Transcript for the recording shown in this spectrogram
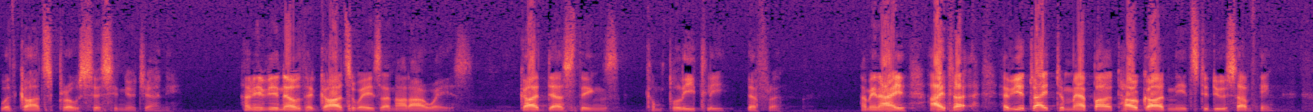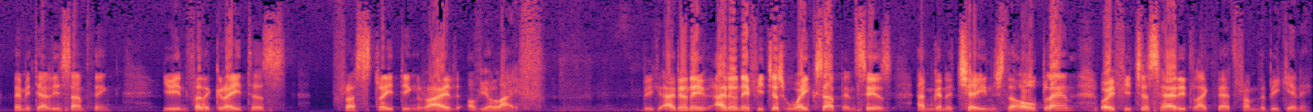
with God's process in your journey. How many of you know that God's ways are not our ways? God does things completely different. I mean, I, I try, have you tried to map out how God needs to do something? Let me tell you something. You're in for the greatest frustrating ride of your life. I don't, know if, I don't know if he just wakes up and says, I'm going to change the whole plan, or if he just had it like that from the beginning.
